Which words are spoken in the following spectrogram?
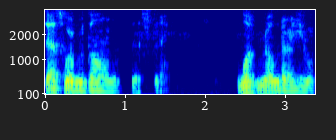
that's where we're going with this thing. What road are you on?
